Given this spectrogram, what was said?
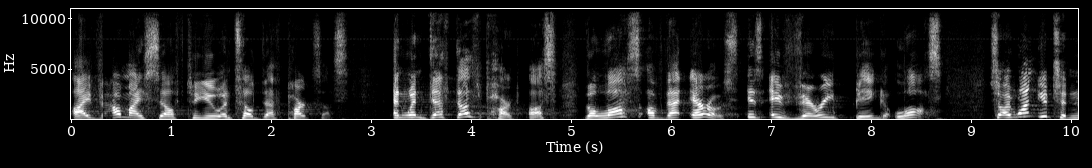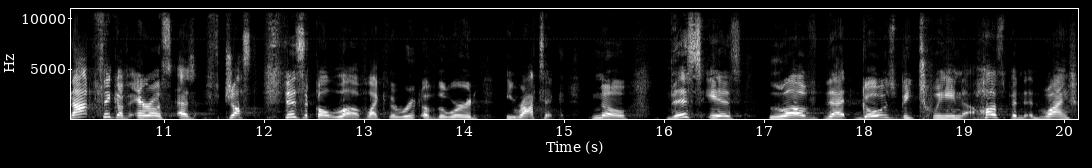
I vow myself to you until death parts us. And when death does part us, the loss of that eros is a very big loss. So I want you to not think of eros as just physical love, like the root of the word erotic. No, this is love that goes between husband and wife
